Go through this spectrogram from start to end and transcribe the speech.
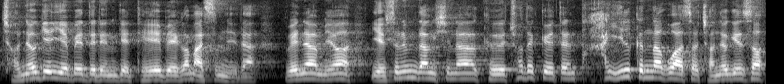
저녁에 예배 드리는 게 대배가 맞습니다. 왜냐하면 예수님 당시나 그 초대교회 때는 다 일 끝나고 와서 저녁에서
